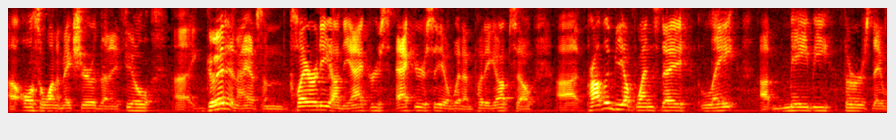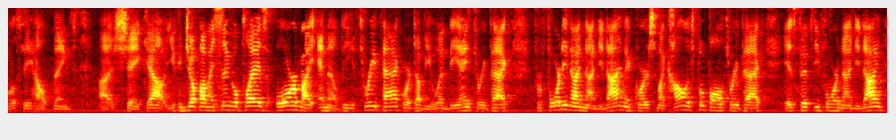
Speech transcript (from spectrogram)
uh, also want to make sure that I feel uh, good and I have some clarity on the accuracy, accuracy of what I'm putting up. So uh, probably be up Wednesday late. Uh, maybe Thursday. We'll see how things uh, shake out. You can jump on my single plays or my MLB three pack or WNBA three pack for $49.99. Of course, my college football three pack is $54.99.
